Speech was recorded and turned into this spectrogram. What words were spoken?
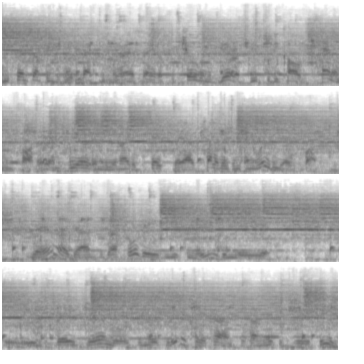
You said something to the effect in your essay that the children of Europe used to be called cannon fodder, and here in the United States they are television and radio fodder. well, I, I, that's all they, you can read the, in the trade journals the most lyrical accounts of how necessary it is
